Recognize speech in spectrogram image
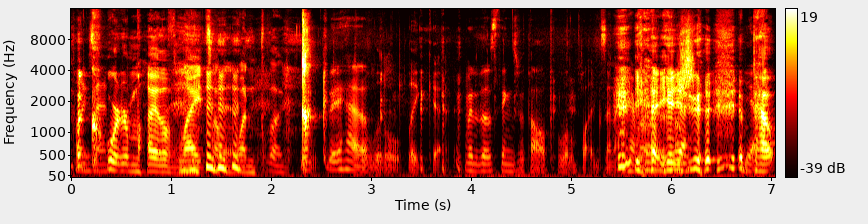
plugs in. quarter mile of lights on one plug. They had a little like uh, one of those things with all the little plugs in it. I can't Yeah, remember. yeah, Just, pow-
